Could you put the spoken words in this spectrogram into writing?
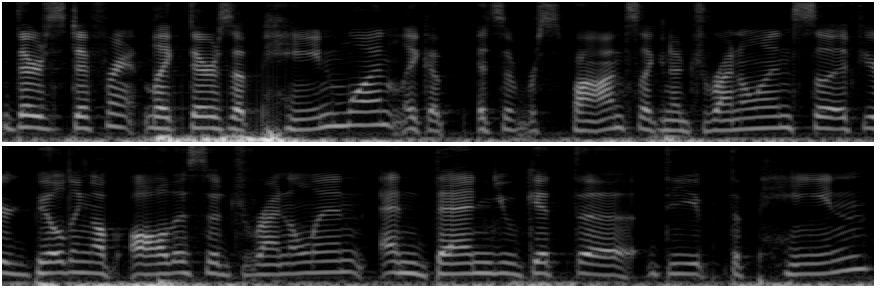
there's different like there's a pain one like a it's a response like an adrenaline so if you're building up all this adrenaline and then you get the the the pain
